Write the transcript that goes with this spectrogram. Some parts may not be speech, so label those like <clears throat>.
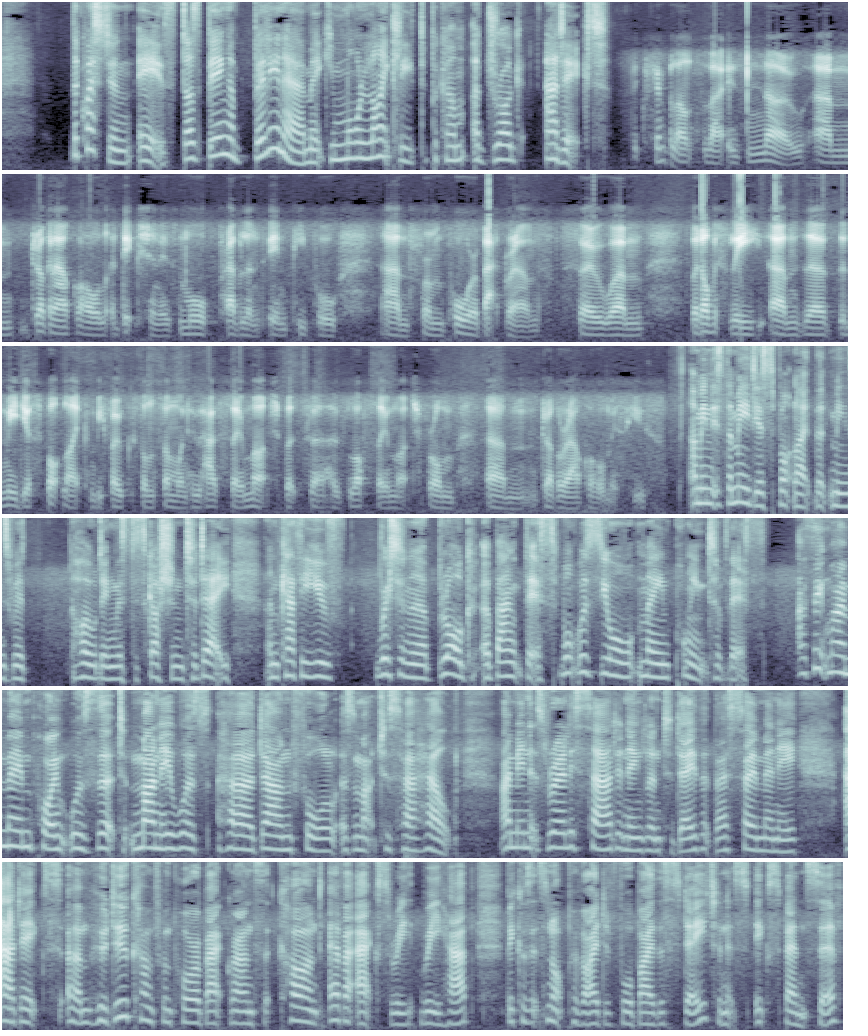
The question is Does being a billionaire make you more likely to become a drug addict? The simple answer to that is no. Um, drug and alcohol addiction is more prevalent in people um, from poorer backgrounds. So, um, but obviously, um, the the media spotlight can be focused on someone who has so much, but uh, has lost so much from um, drug or alcohol misuse. I mean, it's the media spotlight that means we're holding this discussion today. And Kathy, you've written a blog about this. What was your main point of this? I think my main point was that money was her downfall as much as her help. I mean, it's really sad in England today that there's so many addicts um, who do come from poorer backgrounds that can't ever access re- rehab because it's not provided for by the state and it's expensive.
